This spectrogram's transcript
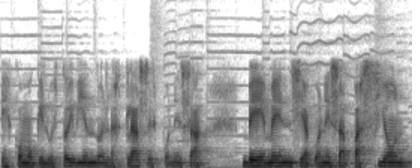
es como que lo estoy viendo en las clases con esa vehemencia, con esa pasión,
